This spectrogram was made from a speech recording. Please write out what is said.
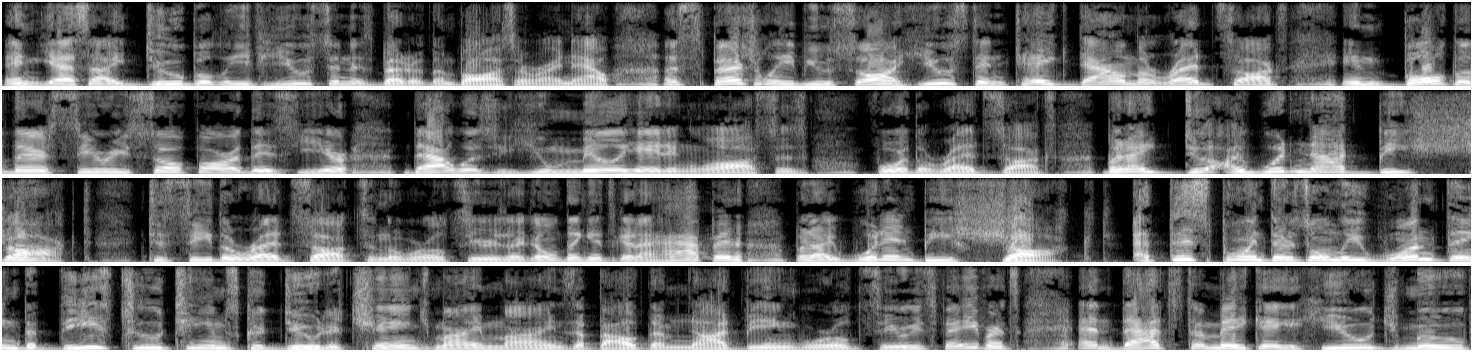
And yes, I do believe Houston is better than Boston right now. Especially if you saw Houston take down the Red Sox in both of their series so far this year. That was humiliating losses for the Red Sox. But I do, I would not be shocked to see the Red Sox in the World Series. I don't think it's going to happen, but I wouldn't be shocked. At this point, there's only one thing that these two teams could do to change my minds about them not being World Series favorites, and that's to make a huge move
